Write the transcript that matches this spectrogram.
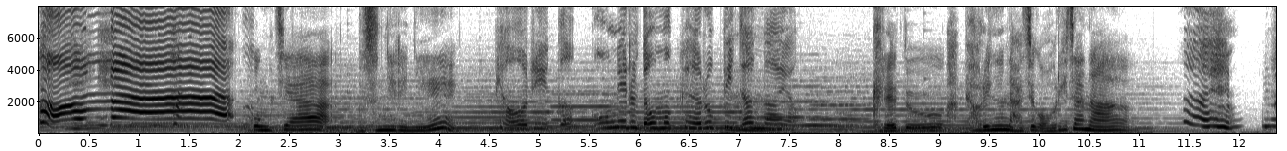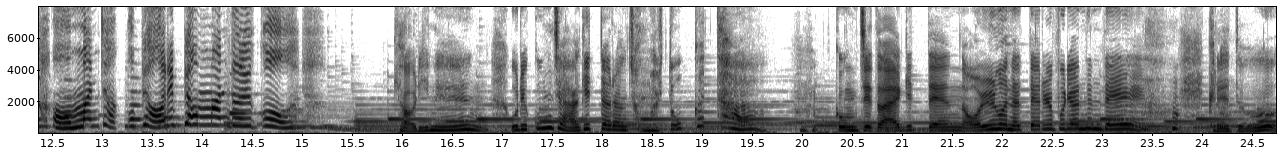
엄마. 꽁지야, 무슨 일이니? 별이가 꽁이를 너무 괴롭히잖아요. 그래도 별이는 아직 어리잖아. 엄만 자꾸 별이 편만 들고. 별이는 우리 꽁지 아기 때랑 정말 똑같아. 꽁지도 아기 땐 얼마나 때를 부렸는데 그래도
